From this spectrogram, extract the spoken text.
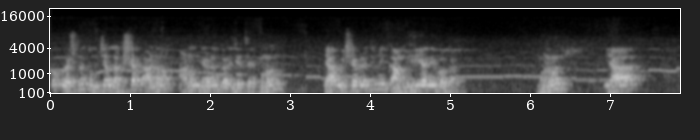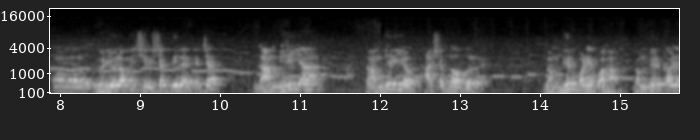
तो प्रश्न तुमच्या लक्षात आणं आणून देणं गरजेचं आहे. म्हणून या विषयाकडे तुम्ही गांभीर्याने बघा. म्हणून या व्हिडिओला मी शीर्षक दिलं आहे त्याच्यात गांभीर्या गांभीर्य हा शब्द वापरला आहे गंभीरपणे पहा. गंभीरपणे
